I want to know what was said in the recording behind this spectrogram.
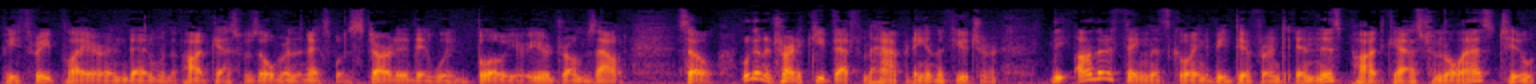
MP3 player, and then when the podcast was over and the next one started, it would blow your eardrums out. So we're going to try to keep that from happening in the future. The other thing that's going to be different in this podcast from the last two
